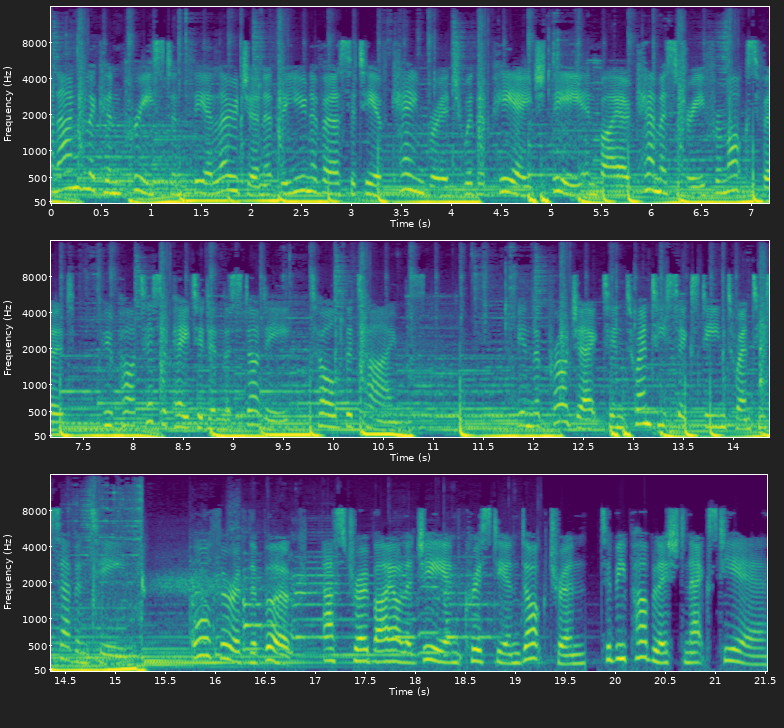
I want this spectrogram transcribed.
an Anglican priest and theologian at the University of Cambridge with a PhD in biochemistry from Oxford, who participated in the study, told The Times. In the project in 2016-2017, author of the book, Astrobiology and Christian Doctrine, to be published next year.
